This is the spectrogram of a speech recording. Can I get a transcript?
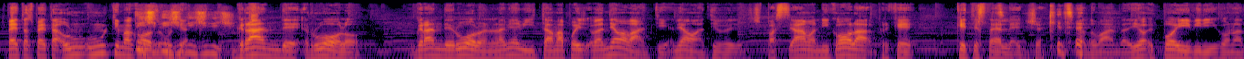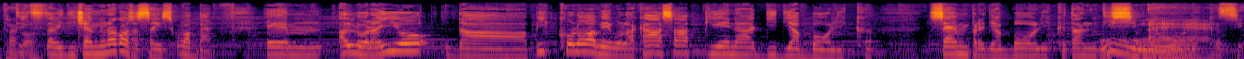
Aspetta, aspetta, un- un'ultima Dici, cosa. dici, dici, dici. Grande ruolo, grande ruolo nella mia vita, ma poi andiamo avanti, andiamo avanti, passiamo a Nicola perché che te stai a leggere? Che te- La domanda io e poi vi dico un'altra cosa. stavi dicendo una cosa, stai... sc- Va bene. Ehm, allora, io da piccolo avevo la casa piena di Diabolic. Sempre Diabolic, tantissimi Uh, Diabolic. Eh, sì.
